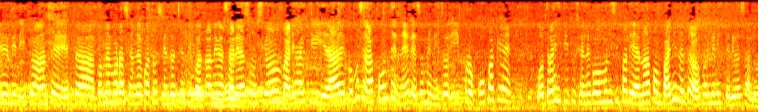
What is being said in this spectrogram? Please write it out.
eh, ministro, ante esta conmemoración del 484 aniversario de Asunción, varias actividades. ¿Cómo se va a contener eso, ministro? Y preocupa que otras instituciones como municipalidad no acompañen el trabajo del Ministerio de Salud.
